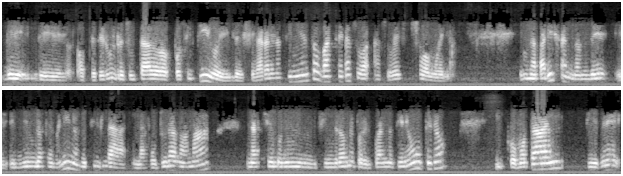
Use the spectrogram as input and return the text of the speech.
de, obtener un resultado positivo y de llegar al nacimiento va a ser a su, a su vez su abuela. En una pareja en donde eh, el miembro femenino, es decir, la, la futura mamá, nació con un síndrome por el cual no tiene útero y como tal tiene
